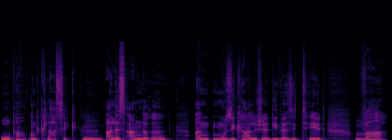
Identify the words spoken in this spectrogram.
Oper und Klassik. Mhm. Alles andere an musikalischer Diversität war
